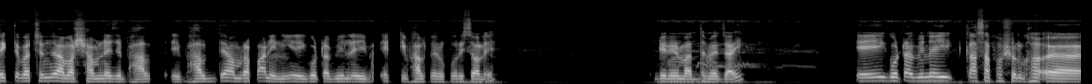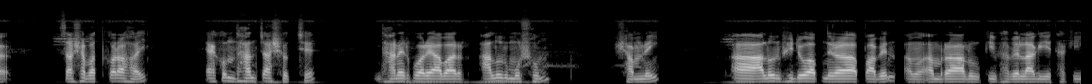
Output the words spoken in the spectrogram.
দেখতে পাচ্ছেন যে আমার সামনে যে ভাল্ব এই ভাল্ব দিয়ে আমরা পানি নিই এই গোটা বিল, এই একটি ভাল্বের উপরই চলে। ড্রেনের মাধ্যমে যাই। এই গোটা বিলেই কাঁচা ফসল চাষাবাদ করা হয়। এখন ধান চাষ হচ্ছে। ধানের পরে আবার আলুর মৌসুম সামনেই। আলুর ভিডিও আপনারা পাবেন। আমরা আলু কীভাবে লাগিয়ে থাকি।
